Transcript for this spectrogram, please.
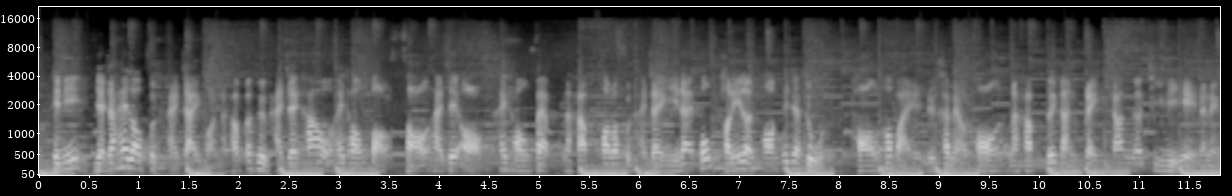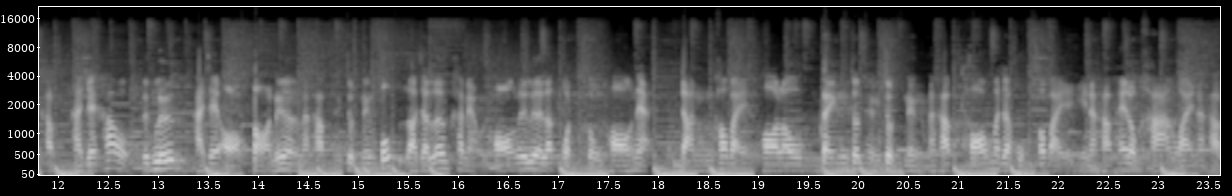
ำทีนี้อยากจะให้เราฝึกหายใจก่อนนะครับ ก็คือหายใจเข้าให้ท้องป่องสองหายใจออกให้ท้องแฟบนะครับ พอเราฝึกหายใจอย่างนี้ได้ปุ๊บ คราวนี้เราพร้อมที่จะดูดท้องเข้าไปหรือเขมวท้องนะครับด้วยการเกร็งกล้ามเนื้อ TVA นั่นเองครับหายใจเข้าลึกๆ หายใจออกต่อเนื่องนะครับถึงจุดหนึ่งปุ๊บเราจะเริ่มขมวท้องเรื่อยๆแล้วกดตรงท้องเนี่ย ดันเข้าไป พอเราเกร็งจนถึงจุดหนึ่งนะครับท้องมันจะหุบเข้าไปอย่างนี้นะครับให้เราค้างไว้นะครับ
